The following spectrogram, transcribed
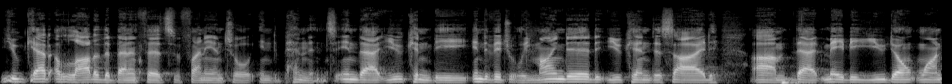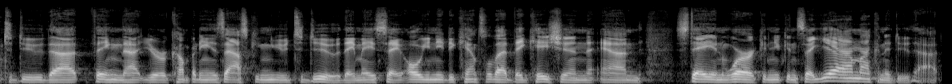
you get a lot of the benefits of financial independence in that you can be individually minded. You can decide um, that maybe you don't want to do that thing that your company is asking you to do. They may say, "Oh, you need to cancel that vacation and stay and work," and you can say, "Yeah, I'm not going to do that."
